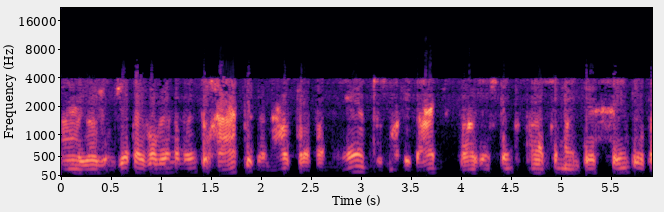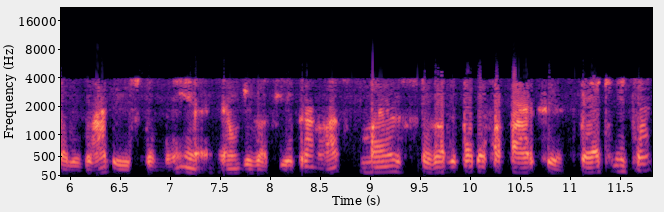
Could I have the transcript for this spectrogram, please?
né? e hoje em dia está evoluindo muito rápido, né? Os tratamentos, novidades, então a gente tem que se manter sempre atualizado e isso também é, é um desafio para nós, mas apesar de toda essa parte técnica,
